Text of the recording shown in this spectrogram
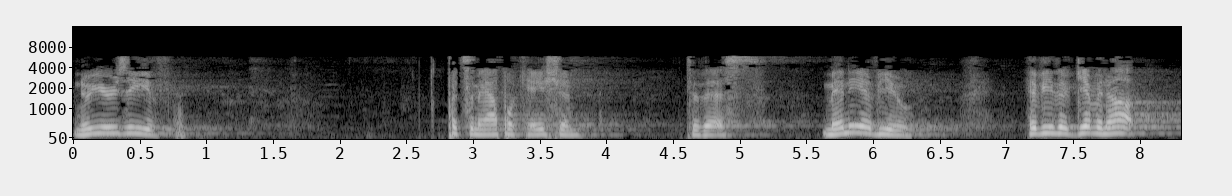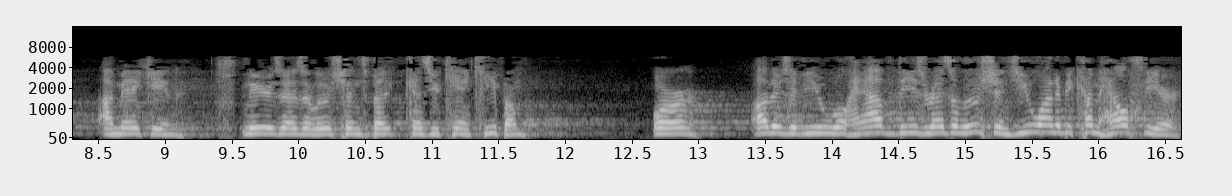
New Year's Eve. Put some application to this. Many of you have either given up on making New Year's resolutions because you can't keep them, or others of you will have these resolutions. You want to become healthier.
